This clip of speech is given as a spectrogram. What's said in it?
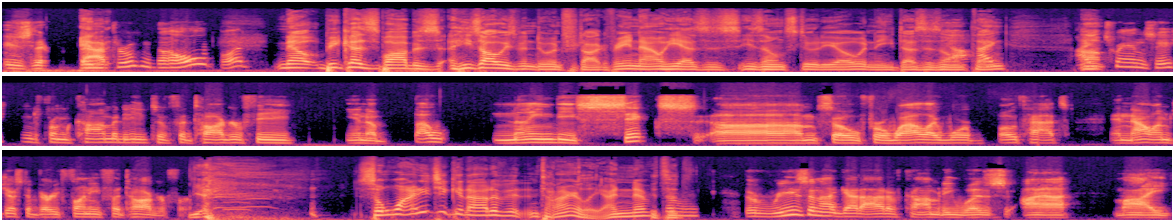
is there a bathroom? no, but Now, because Bob is, he's always been doing photography, and now he has his, his own studio and he does his own Yeah, I- thing. I Um, transitioned from comedy to photography in about 96. Um, so for a while I wore both hats and now I'm just a very funny photographer. Yeah. So why did you get out of it entirely? I never. The, the reason I got out of comedy was uh, my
